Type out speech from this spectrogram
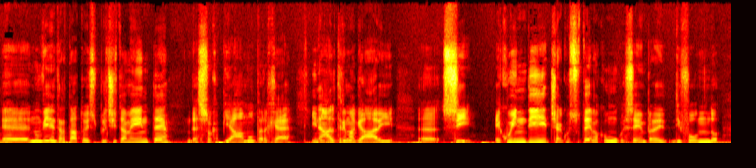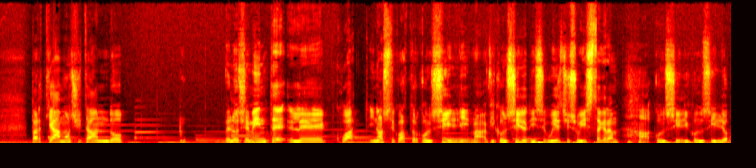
eh, non viene trattato esplicitamente, adesso capiamo perché, in altri magari eh, sì. E quindi c'è questo tema comunque sempre di fondo. Partiamo citando velocemente quatt- i nostri quattro consigli, ma vi consiglio di seguirci su Instagram, ah, consigli, consiglio,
